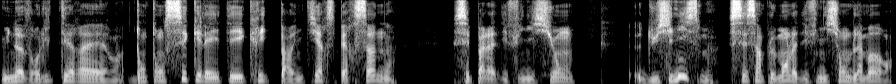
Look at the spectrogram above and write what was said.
une œuvre littéraire dont on sait qu'elle a été écrite par une tierce personne, c'est pas la définition du cynisme, c'est simplement la définition de la mort.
